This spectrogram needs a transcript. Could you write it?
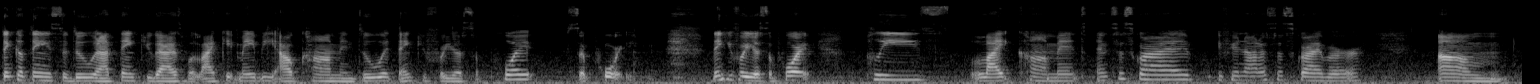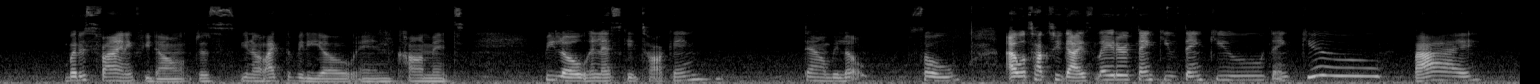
think of things to do and i think you guys would like it maybe i'll come and do it. Thank you for your support support. Thank you for your support. Please like comment and subscribe if you're not a subscriber. Um but it's fine if you don't. Just you know like the video and comment below and let's get talking down below. So i will talk to you guys later. Thank you thank you thank you. Bye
